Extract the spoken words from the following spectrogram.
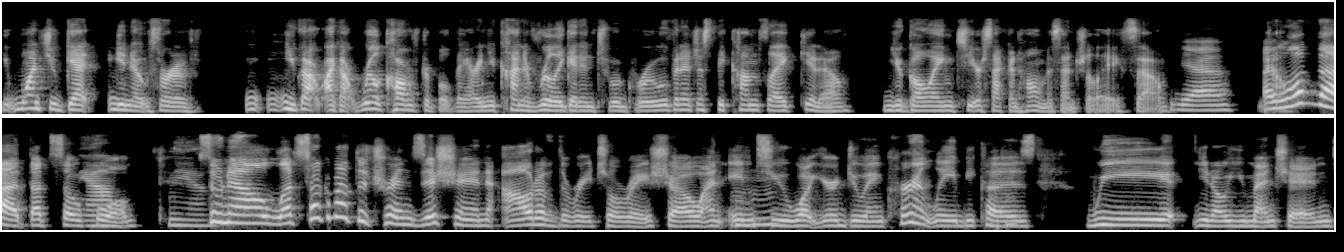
once you get you know sort of you got i got real comfortable there and you kind of really get into a groove and it just becomes like you know you're going to your second home essentially so yeah, yeah. i love that that's so yeah. cool yeah. so now let's talk about the transition out of the Rachael ray show and mm-hmm. into what you're doing currently mm-hmm. because mm-hmm we, you know, you mentioned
